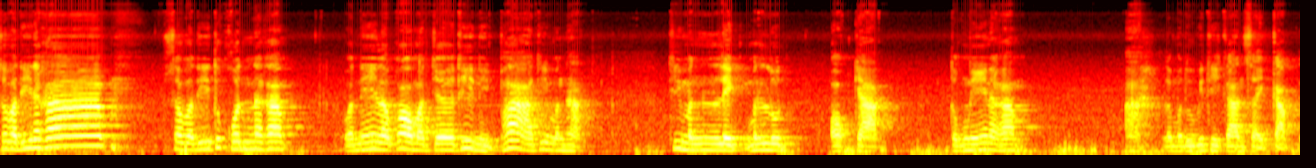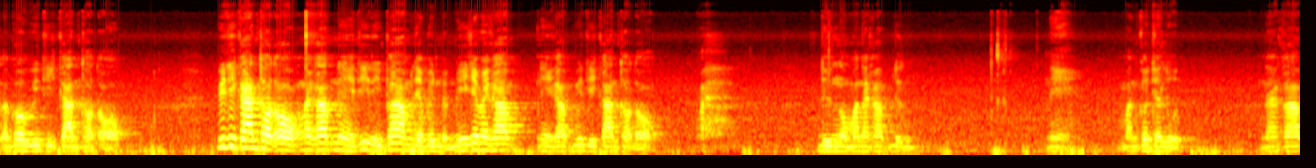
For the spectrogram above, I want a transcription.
สวัสดีนะครับ สวัสดีทุกคนนะครับ วันนี้เราก็มาเจอที่หนีบผ้าที่มันหัก ที่มันเหล็กมันหลุดออกจากตรงนี้นะครับอะเรามาดูวิธีการใส่กลับ แล้วก็วิธีการถอดออก วิธีการถอดออกนะครับนี่ที่หนีบผ้ามันจะเป็นแบบนี้ใช่ไหมครับนี่ครับ วิธีการถอดออก ดึงออกมานะครับ ดึง นี่ มันก็จะหลุดนะครับ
